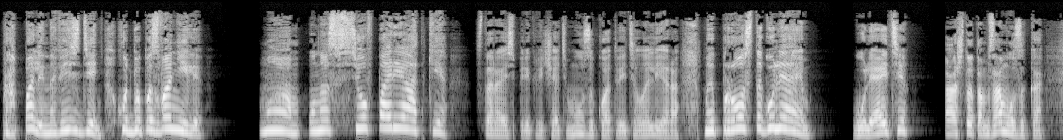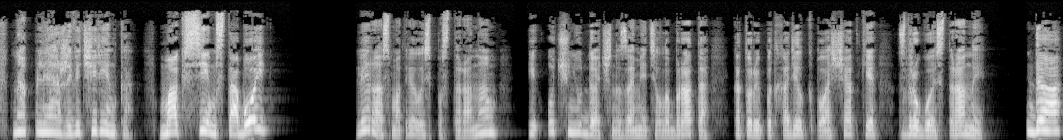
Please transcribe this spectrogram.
«Пропали на весь день, хоть бы позвонили!» «Мам, у нас все в порядке!» Стараясь перекричать музыку, ответила Лера. «Мы просто гуляем!» «Гуляете? А что там за музыка?» «На пляже вечеринка». «Максим с тобой?» Лера осмотрелась по сторонам и очень удачно заметила брата, который подходил к площадке с другой стороны. «Да»,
